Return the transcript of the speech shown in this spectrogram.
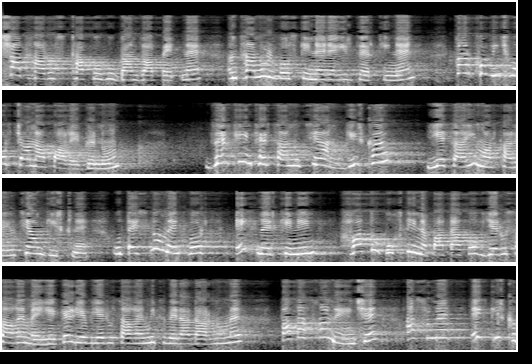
շատ հարուստ թակուհու գանձապետն է, ընդհանուր ոսկիները իր ձեռքին են, կարգով ինչ որ ճանապարհ է գնում, ձեռքի ընթերցանության գիրքը Եսայի մարգարեության գիրքն է ու տեսնում ենք որ այս ներքինին հատուկ ուխտի նպատակով Երուսաղեմ է եկել եւ Երուսաղեմից վերադառնում է պատասխան է ինչ է ասում է այս գիրքը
